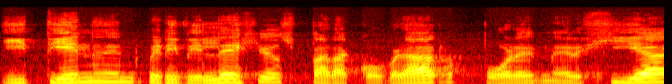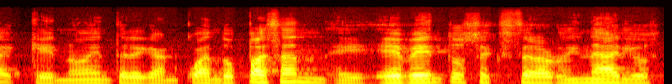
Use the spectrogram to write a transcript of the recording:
y tienen privilegios para cobrar por energía que no entregan. Cuando pasan eh, eventos extraordinarios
